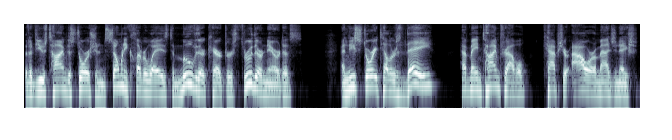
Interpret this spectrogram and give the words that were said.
that have used time distortion in so many clever ways to move their characters through their narratives. And these storytellers, they have made time travel capture our imagination.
